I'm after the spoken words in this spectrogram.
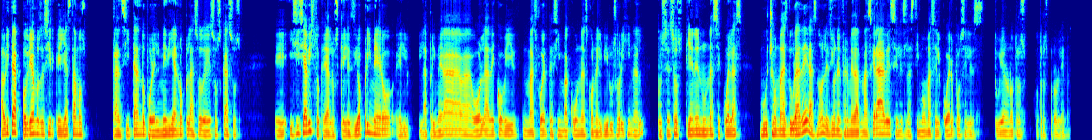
Ahorita podríamos decir que ya estamos transitando por el mediano plazo de esos casos. Eh, y sí se ha visto que a los que les dio primero el, la primera ola de COVID más fuerte sin vacunas con el virus original, pues esos tienen unas secuelas mucho más duraderas, ¿no? Les dio una enfermedad más grave, se les lastimó más el cuerpo, se les tuvieron otros, otros problemas.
